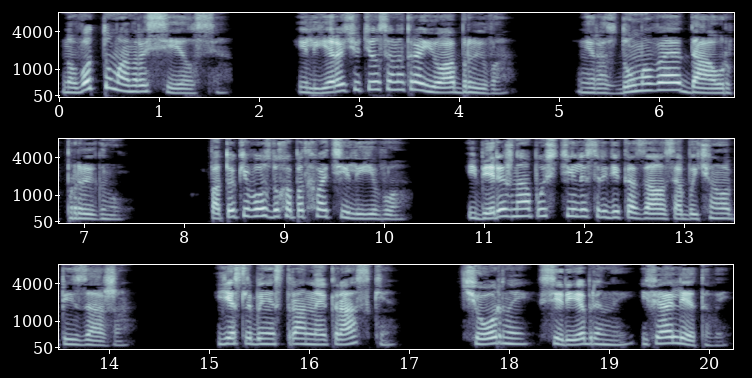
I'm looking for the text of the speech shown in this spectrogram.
Но вот туман рассеялся. Ильер очутился на краю обрыва. Не раздумывая, Даур прыгнул. Потоки воздуха подхватили его и бережно опустили среди, казалось, обычного пейзажа. Если бы не странные краски, черный, серебряный и фиолетовый,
